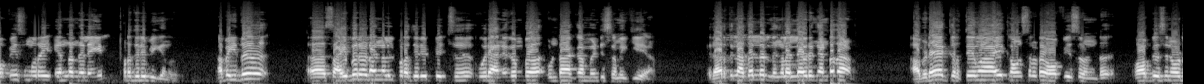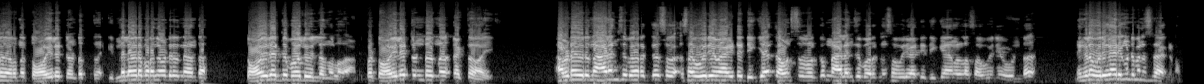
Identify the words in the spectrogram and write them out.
ഓഫീസ് മുറി എന്ന നിലയിൽ പ്രചരിപ്പിക്കുന്നത്. അപ്പൊ ഇത് സൈബർ ഇടങ്ങളിൽ പ്രചരിപ്പിച്ച് ഒരു അനുകമ്പ ഉണ്ടാക്കാൻ വേണ്ടി ശ്രമിക്കുകയാണ്. യഥാർത്ഥത്തിൽ അതല്ലല്ലോ നിങ്ങൾ എല്ലാവരും കണ്ടതാണ്. അവിടെ കൃത്യമായി കൗൺസിലറുടെ ഓഫീസുണ്ട്. ഓഫീസിനോട് ചേർന്ന് ടോയ്ലറ്റ് ഉണ്ട്. ഇന്നലെ അവർ പറഞ്ഞുകൊണ്ടിരുന്നത് എന്താ? ടോയ്ലറ്റ് പോലും ഇല്ലെന്നുള്ളതാണ്. ഇപ്പൊ ടോയ്ലറ്റ് ഉണ്ട് എന്ന് വ്യക്തമായി. അവിടെ ഒരു നാലഞ്ച് പേർക്ക് സൗകര്യമായിട്ട് ഇരിക്കാൻ കൗൺസിലർക്കും നാലഞ്ച് പേർക്കും സൗകര്യമായിട്ട് ഇരിക്കാനുള്ള സൗകര്യമുണ്ട്. നിങ്ങൾ ഒരു കാര്യം കൂടി മനസ്സിലാക്കണം.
